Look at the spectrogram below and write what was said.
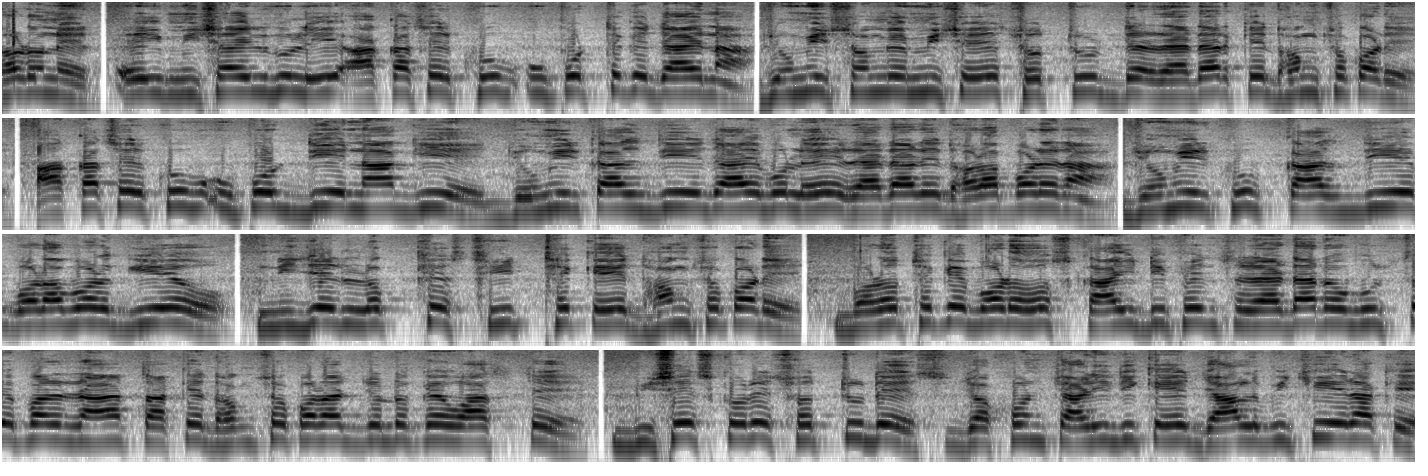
ধরনের। এই মিসাইলগুলি আকাশের খুব উপর থেকে যায় না। জমির সঙ্গে মিশে শত্রুর র্যাডারকে ধ্বংস করে। আকাশের খুব উপর দিয়ে না গিয়ে জমির কাজ দিয়ে যায় বলে র্যাডারে ধরা পড়ে না। জমির খুব কাজ দিয়ে বরাবর গিয়েও নিজের লক্ষ্যে স্থির থেকে ধ্বংস করে। বড় থেকে বড় স্কাই ডিফেন্স র্যাডারও বুঝতে পারে না, তাকে ধ্বংস করার জন্য কেউ আসছে। বিশেষ করে শত্রু দেশ যখন চারিদিকে জাল বিছিয়ে রাখে,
